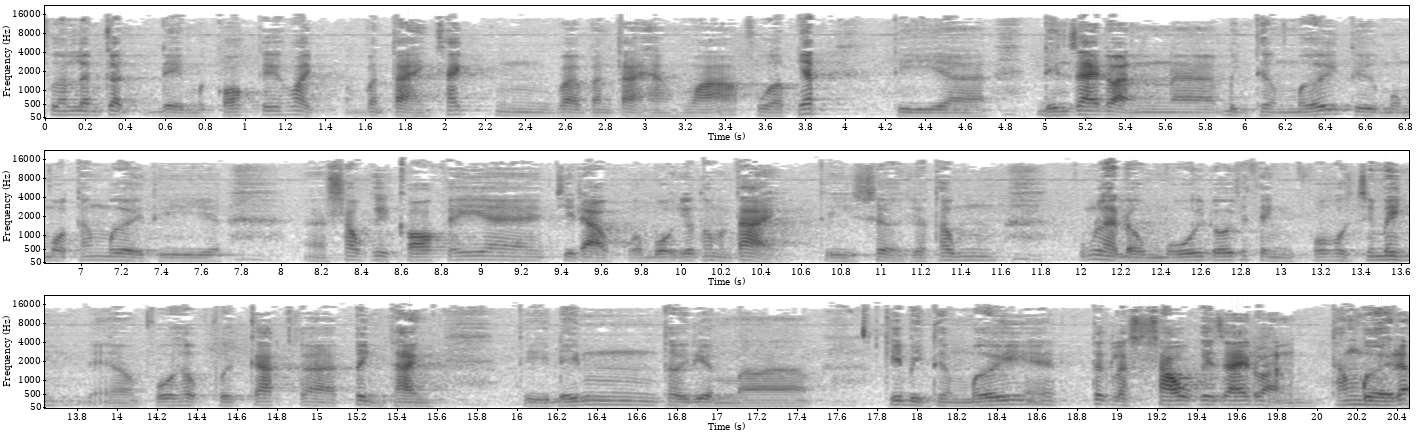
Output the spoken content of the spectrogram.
phương lân cận để mà có kế hoạch vận tải hành khách và vận tải hàng hóa phù hợp nhất. Thì à, đến giai đoạn à, bình thường mới từ mùng 1 tháng 10 thì sau khi có cái chỉ đạo của Bộ Giao thông Vận tải thì Sở Giao thông cũng là đầu mối đối với thành phố Hồ Chí Minh để phối hợp với các tỉnh thành. Thì đến thời điểm khi bình thường mới, tức là sau cái giai đoạn tháng 10 đó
